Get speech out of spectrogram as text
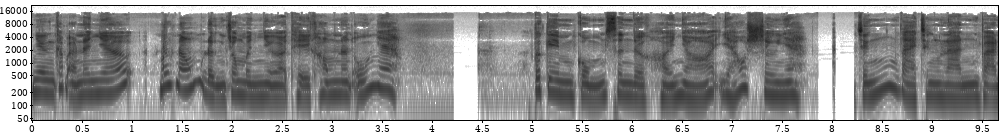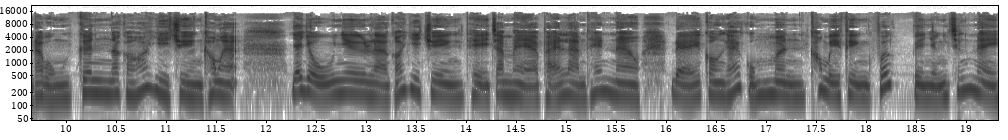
Nhưng các bạn nên nhớ, nước nóng đựng trong bình nhựa thì không nên uống nha. Tôi Kim cũng xin được hỏi nhỏ giáo sư nha. Chứng tay chân lạnh và đau bụng kinh nó có di truyền không ạ? Giả dụ như là có di truyền thì cha mẹ phải làm thế nào để con gái của mình không bị phiền phức vì những chứng này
